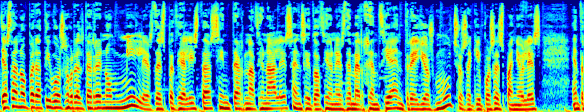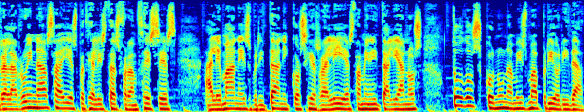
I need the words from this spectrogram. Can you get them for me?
Ya están operativos sobre el terreno miles de especialistas internacionales en situaciones de emergencia, entre ellos muchos equipos españoles. Entre las ruinas hay especialistas franceses, alemanes, británicos, israelíes, también italianos, todos con una misma prioridad,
